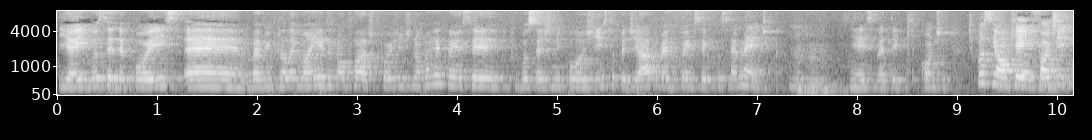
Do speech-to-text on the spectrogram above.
E aí você depois é, vai vir pra Alemanha e eles vão falar, tipo, a gente não vai reconhecer que você é ginecologista ou pediatra, vai reconhecer que você é médica. Uhum. E aí você vai ter que continuar. Tipo assim, Tem ok, pode,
